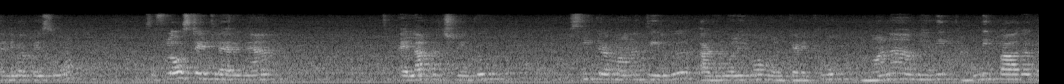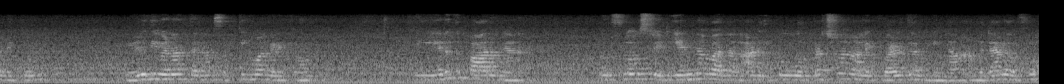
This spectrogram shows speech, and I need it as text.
கண்டிப்பாக பேசுவோம். ஸோ ஃப்ளோ ஸ்டேட்டில் இருங்க. எல்லா பிரச்சனைக்கும் சீக்கிரமான தீர்வு அது மூலிமா உங்களுக்கு கிடைக்கும். மன அமைதி கண்டிப்பாக கிடைக்கும். எழுதி வேணால் தரேன் சத்தியமாக கிடைக்கும். நீங்கள் எடுத்து பாருங்கள் ஒரு ஃப்ளோ ஸ்டேட் என்ன இருந்தாலும் அது இப்போ ஒரு பிரச்சனை நாளைக்கு வருது அப்படின்னா அந்த டைமில் ஒரு ஃப்ளோ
